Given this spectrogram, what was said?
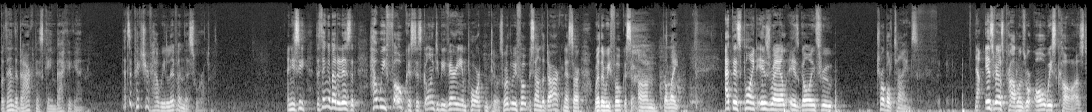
But then the darkness came back again. That's a picture of how we live in this world. And you see, the thing about it is that how we focus is going to be very important to us, whether we focus on the darkness or whether we focus on the light. At this point, Israel is going through troubled times. Now, Israel's problems were always caused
